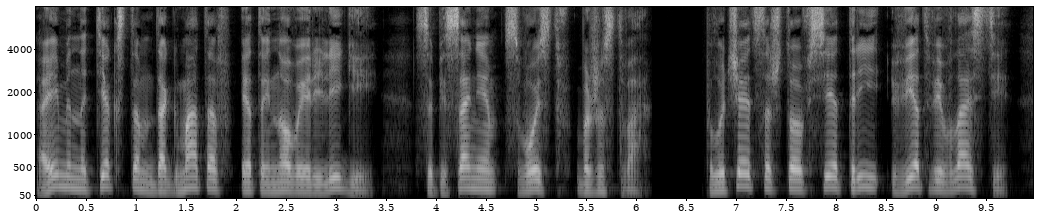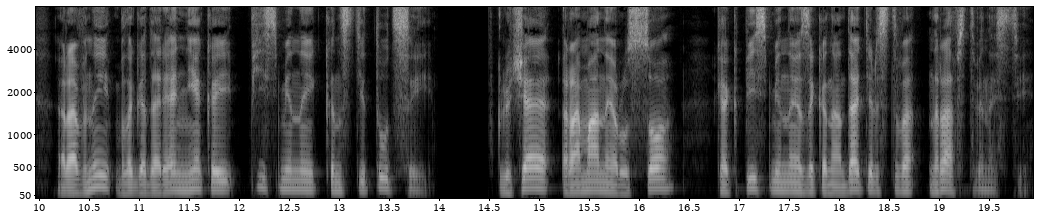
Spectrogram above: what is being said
а именно текстом догматов этой новой религии с описанием свойств божества. Получается, что все три ветви власти равны благодаря некой письменной конституции, включая романы Руссо, как письменное законодательство нравственности.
